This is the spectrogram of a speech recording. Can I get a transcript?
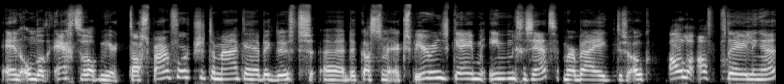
En om dat echt wat meer tastbaar voor ze te maken, heb ik dus uh, de Customer Experience Game ingezet. Waarbij ik dus ook alle afdelingen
